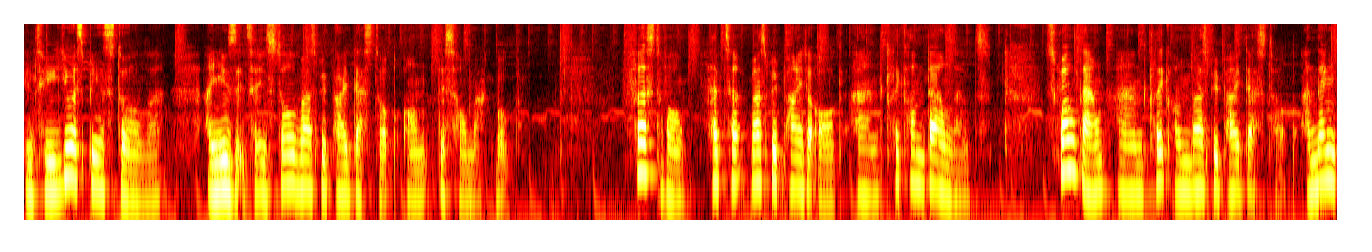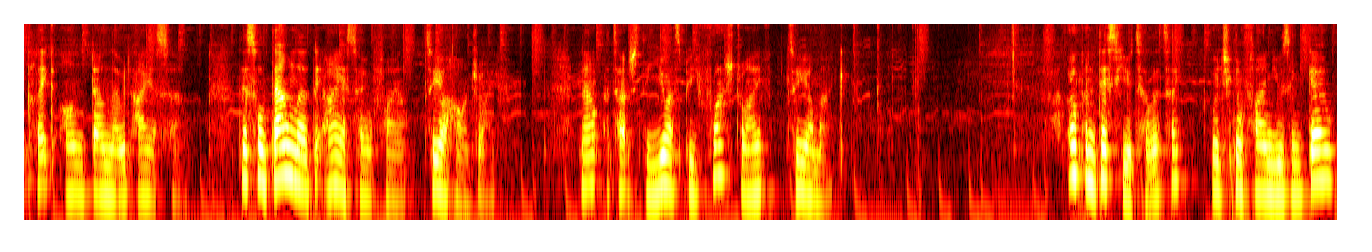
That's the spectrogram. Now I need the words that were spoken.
into a USB installer and use it to install Raspberry Pi Desktop on this whole MacBook. First of all, head to raspberrypi.org and click on Downloads. Scroll down and click on Raspberry Pi Desktop and then click on Download ISO. This will download the ISO file to your hard drive. Now attach the USB flash drive to your Mac. Open Disk Utility, which you can find using Go,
